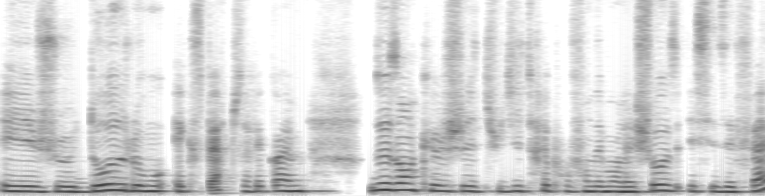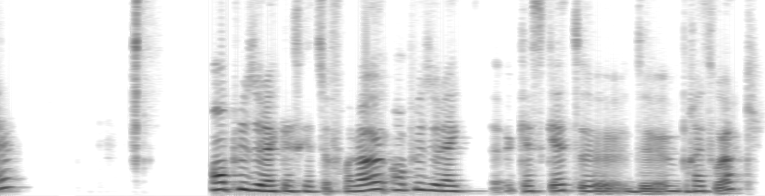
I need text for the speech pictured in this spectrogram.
Et je dose le mot experte. Ça fait quand même deux ans que j'étudie très profondément la chose et ses effets en plus de la casquette sophrologue, en plus de la euh, casquette euh, de breathwork,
